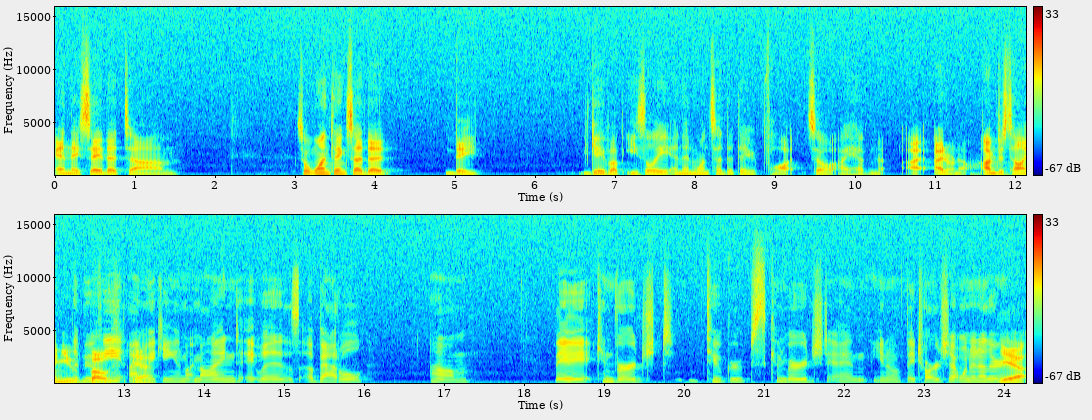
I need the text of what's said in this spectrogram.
and they say that um, so one thing said that they gave up easily, and then one said that they fought. So I have no, I, I don't know. I'm just telling you The movie both. I'm yeah. making in my mind, it was a battle. Um, they converged. Two groups converged, and you know they charged at one another. Yeah,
